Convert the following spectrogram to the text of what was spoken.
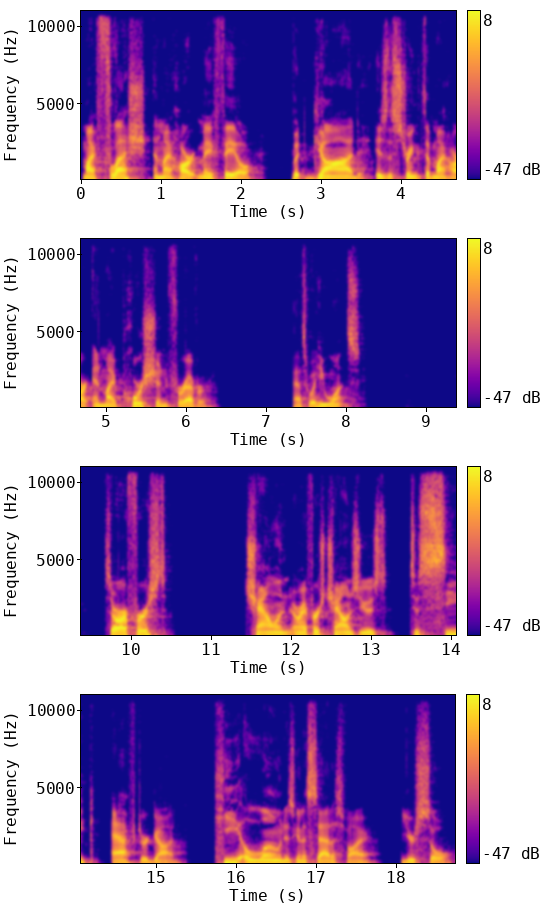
My flesh and my heart may fail, but God is the strength of my heart and my portion forever. That's what he wants. So, our first challenge, or my first challenge to you is to seek after God. He alone is going to satisfy your soul.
